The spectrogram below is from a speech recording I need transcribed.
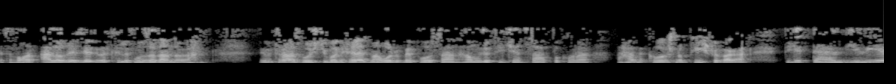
اتفاقا علاقه زیادی به تلفن زدن دارن. نمی‌تونن از پشتیبانی خیلی از موارد بپرسن همونجا تیکت ثبت بکنن و همه کارشون رو پیش ببرن. دیگه درگیری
